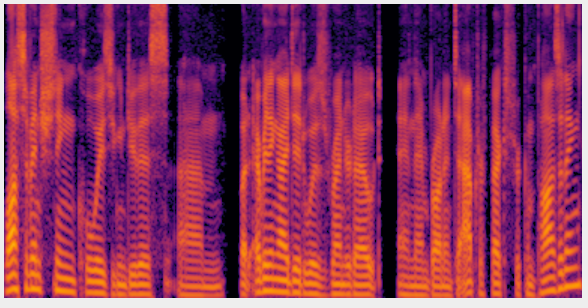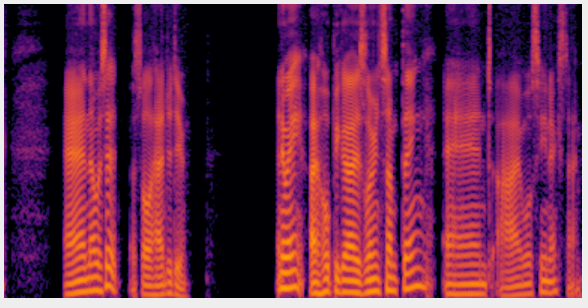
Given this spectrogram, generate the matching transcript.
Lots of interesting, cool ways you can do this. Um, but everything I did was rendered out and then brought into After Effects for compositing. And that was it. That's all I had to do. Anyway, I hope you guys learned something, and I will see you next time.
